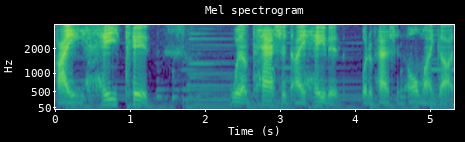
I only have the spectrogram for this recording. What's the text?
I hate it with a passion. I hate it with a passion. Oh my god,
